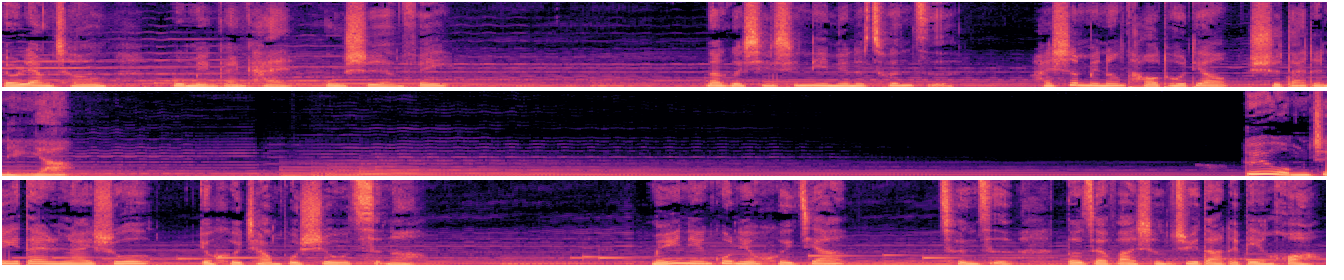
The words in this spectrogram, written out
刘亮程不免感慨物是人非。那个心心念念的村子，还是没能逃脱掉时代的碾压。我们这一代人来说，又何尝不是如此呢？每一年过年回家，村子都在发生巨大的变化，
